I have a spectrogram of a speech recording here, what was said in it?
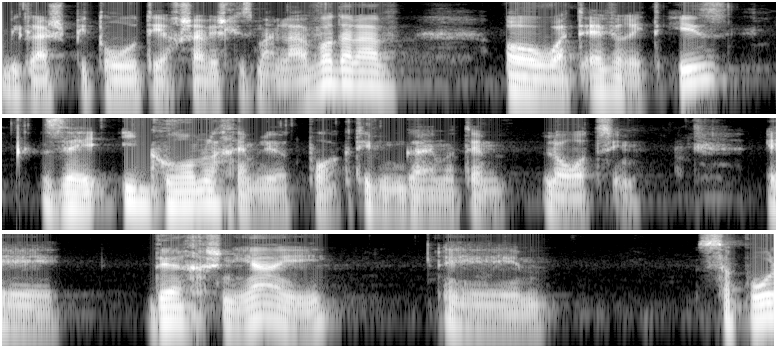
בגלל שפיטרו אותי, עכשיו יש לי זמן לעבוד עליו, או whatever it is, זה יגרום לכם להיות פרואקטיביים גם אם אתם לא רוצים. אה, דרך שנייה היא, אה, ספרו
